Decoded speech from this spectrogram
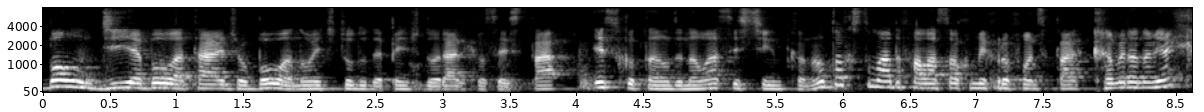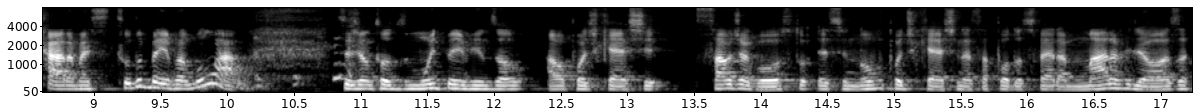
Bom dia, boa tarde ou boa noite, tudo depende do horário que você está escutando, não assistindo, porque eu não tô acostumado a falar só com o microfone, você tá a câmera na minha cara, mas tudo bem, vamos lá. Sejam todos muito bem-vindos ao, ao podcast Sal de Agosto, esse novo podcast nessa podosfera maravilhosa.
